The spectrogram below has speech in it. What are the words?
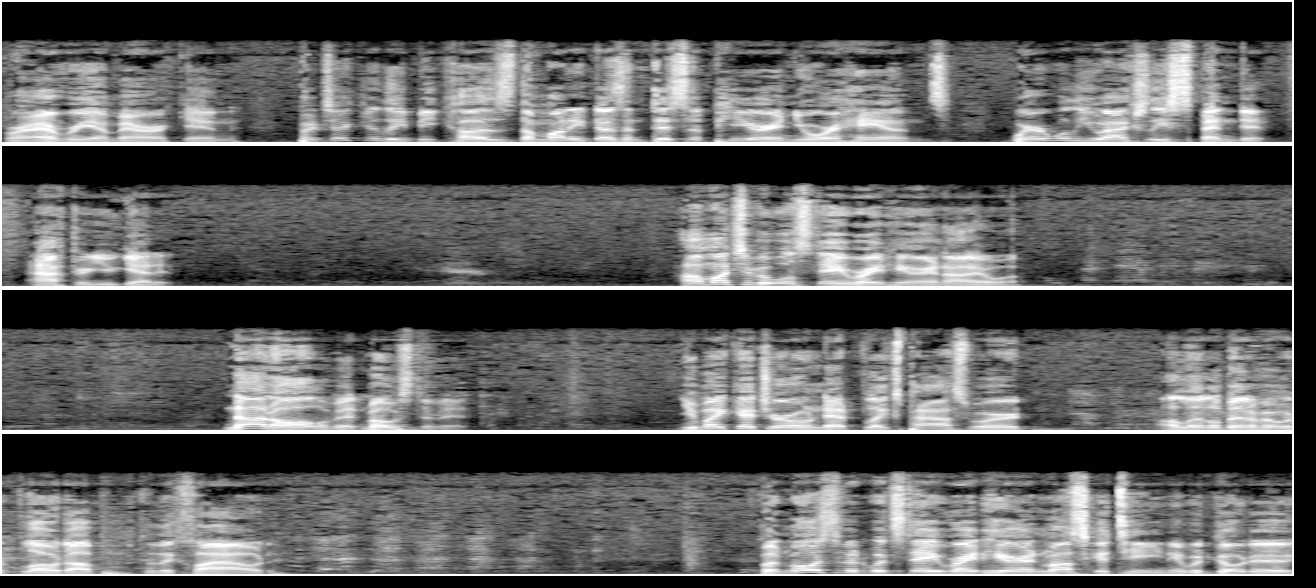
for every American, particularly because the money doesn't disappear in your hands. Where will you actually spend it after you get it? How much of it will stay right here in Iowa? Not all of it, most of it. You might get your own Netflix password. A little bit of it would float up to the cloud. But most of it would stay right here in Muscatine. It would go to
